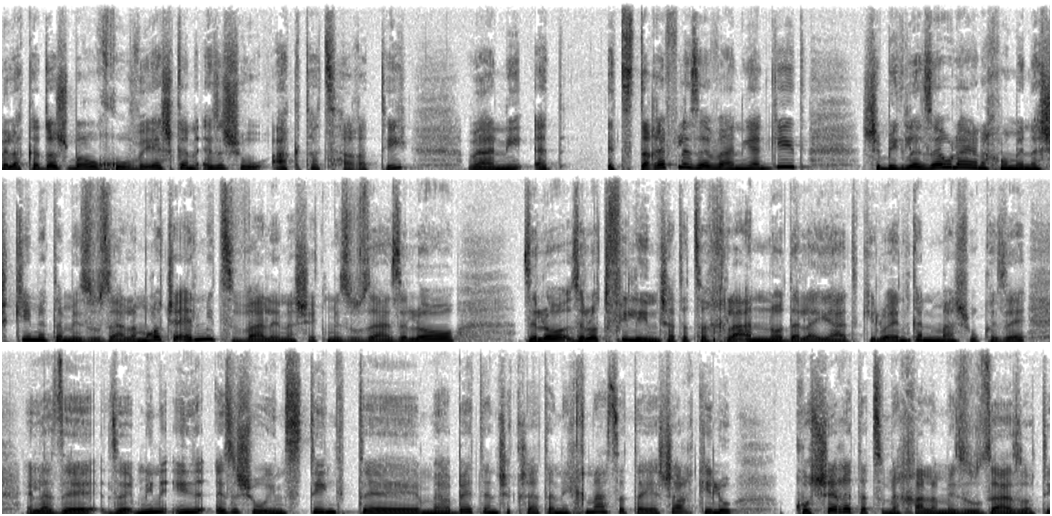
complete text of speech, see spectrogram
ולקדוש ברוך הוא, ויש כאן איזשהו אקט הצהרתי, ואני, את, אצטרף לזה ואני אגיד שבגלל זה אולי אנחנו מנשקים את המזוזה, למרות שאין מצווה לנשק מזוזה, זה לא, זה לא, זה לא תפילין שאתה צריך לענוד על היד, כאילו אין כאן משהו כזה, אלא זה, זה מין איזשהו אינסטינקט אה, מהבטן, שכשאתה נכנס אתה ישר כאילו קושר את עצמך למזוזה הזאת.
